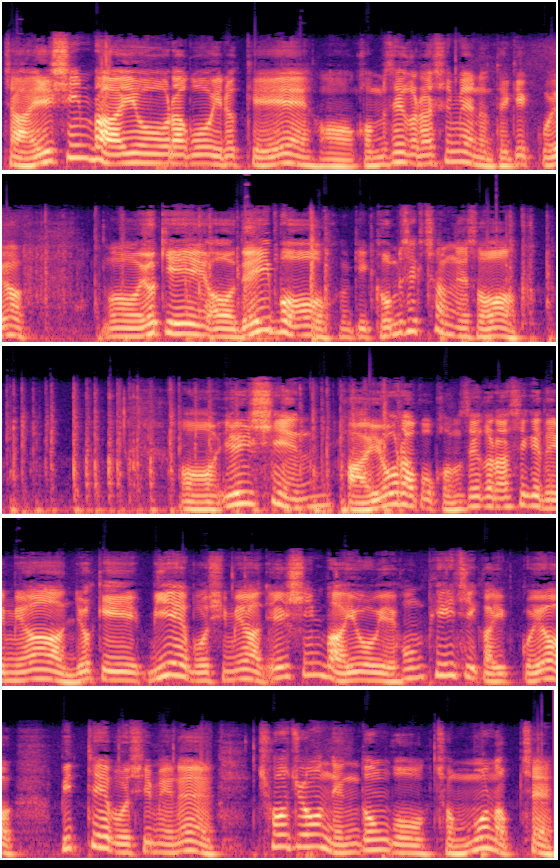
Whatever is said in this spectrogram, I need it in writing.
자, 일신바이오라고 이렇게 어, 검색을 하시면 되겠고요. 어, 여기 어, 네이버 여기 검색창에서 어, 일신 바이오라고 검색을 하시게 되면 여기 위에 보시면 일신 바이오의 홈페이지가 있고요. 밑에 보시면은 초저온 냉동고 전문 업체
